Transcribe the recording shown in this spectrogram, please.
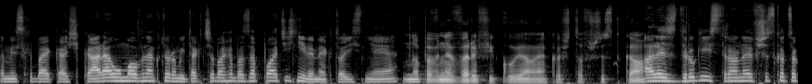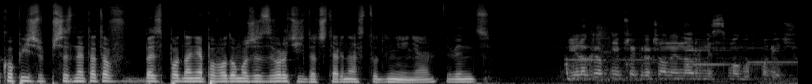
tam jest chyba jakaś kara umowna, którą i tak trzeba chyba zapłacić. Nie wiem, jak to istnieje. No pewnie weryfikują jakoś to wszystko. Ale z drugiej strony, wszystko co kupisz przez neta, to bez podania powodu możesz zwrócić do 14 dni, nie? Więc. Wielokrotnie przekroczone normy smogu w powietrzu.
